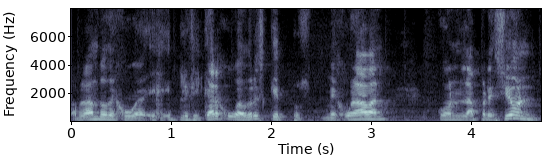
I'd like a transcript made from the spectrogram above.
hablando de ejemplificar jugadores que pues mejoraban con la presión.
